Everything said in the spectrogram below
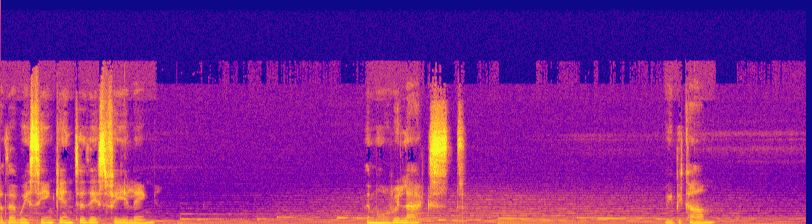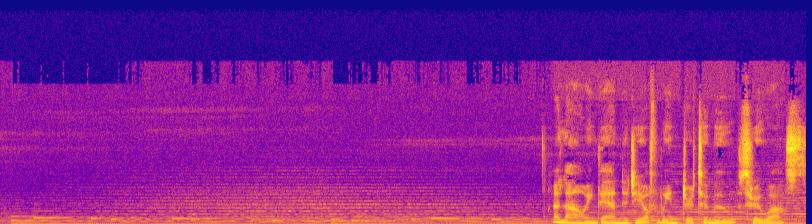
Further we sink into this feeling, the more relaxed we become. Allowing the energy of winter to move through us.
